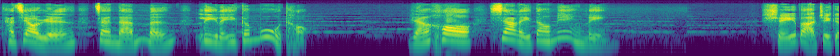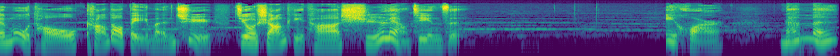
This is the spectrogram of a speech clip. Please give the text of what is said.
他叫人在南门立了一根木头，然后下了一道命令：谁把这根木头扛到北门去，就赏给他十两金子。一会儿，南门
